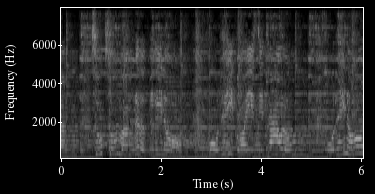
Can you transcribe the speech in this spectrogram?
รัง สุขสมหวังเด้อพี่น้องผู้ให้คอยสิเจ้าลงผู้ให้น้อง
